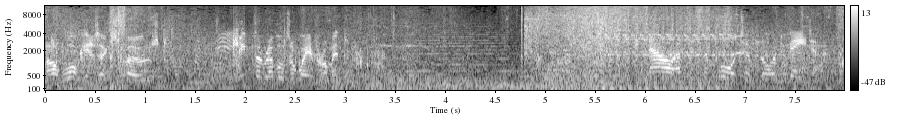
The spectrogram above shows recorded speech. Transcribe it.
Our walk is exposed. Keep the rebels away from it. Now have the support of Lord Vader.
